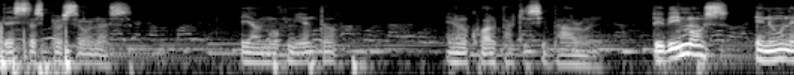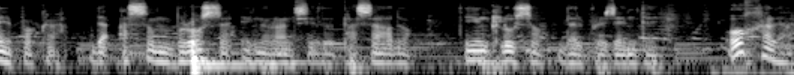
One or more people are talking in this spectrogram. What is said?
de estas personas y al movimiento en el cual participaron. Vivimos en una época de asombrosa ignorancia del pasado e incluso del presente. Ojalá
